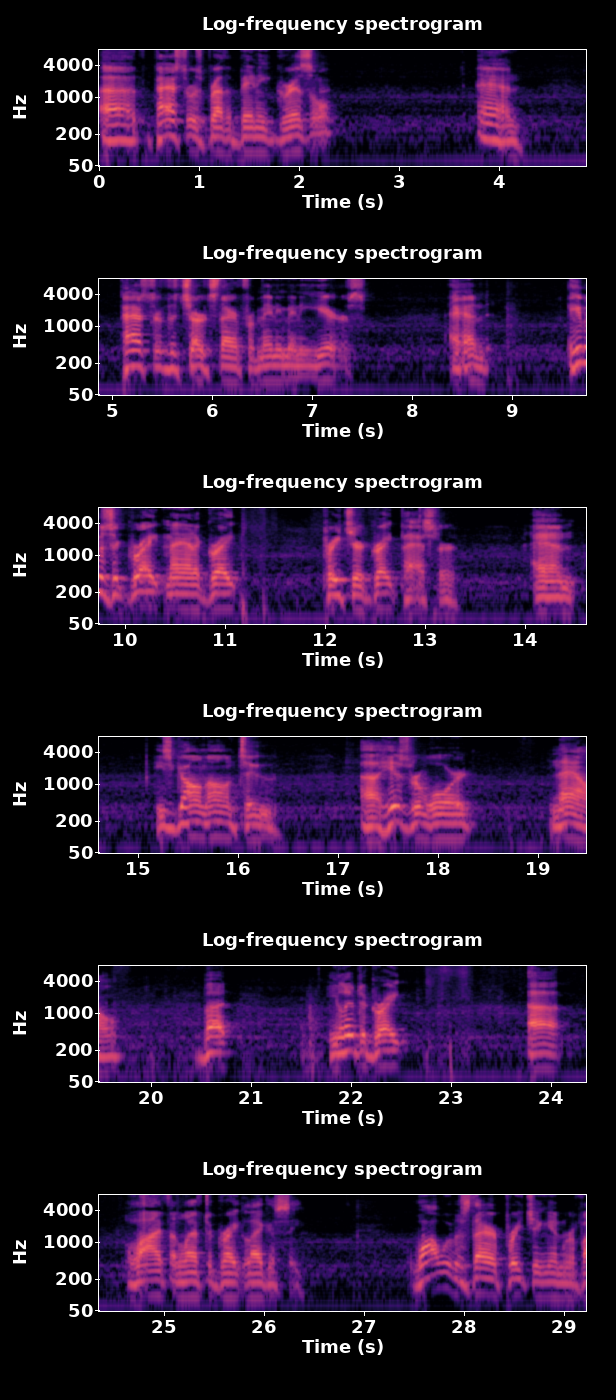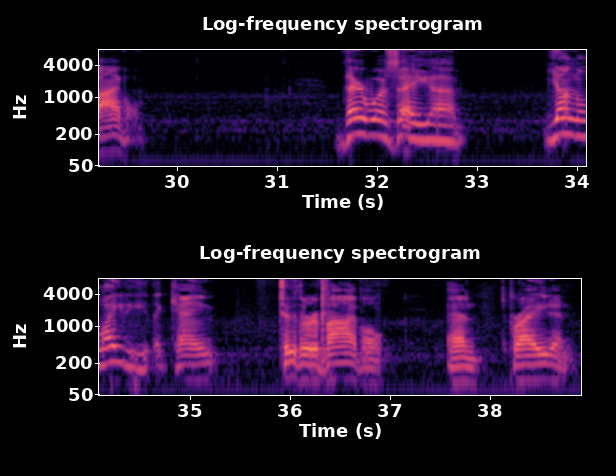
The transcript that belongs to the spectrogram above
Uh, the pastor was Brother Benny Grizzle, and pastored the church there for many, many years. And he was a great man, a great preacher, great pastor, and he's gone on to uh, his reward now. But he lived a great uh, life and left a great legacy. While we was there preaching in revival, there was a uh, young lady that came to the revival and prayed and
